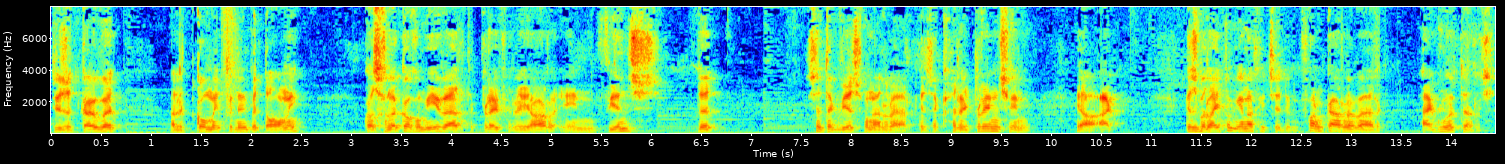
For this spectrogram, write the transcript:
dis dit COVID. Hulle kom met toe nie betaal nie. Ek was gelukkig om hier werk te kry vir 'n jaar en weens dit sit ek weer sonder werk. Dis ek geretrench en ja, ek is bereid om enigiets te doen. Van karre werk, ek motors,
